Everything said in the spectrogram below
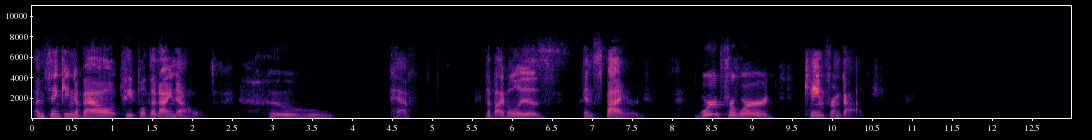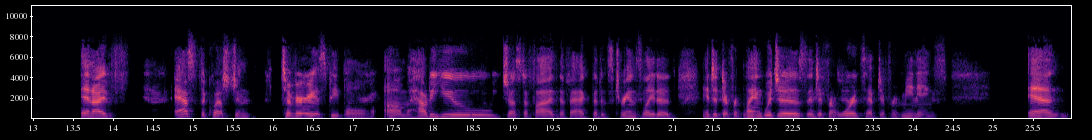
I'm thinking about people that I know who have the Bible is inspired, word for word, came from God. And I've asked the question to various people um, how do you justify the fact that it's translated into different languages and different words have different meanings? And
